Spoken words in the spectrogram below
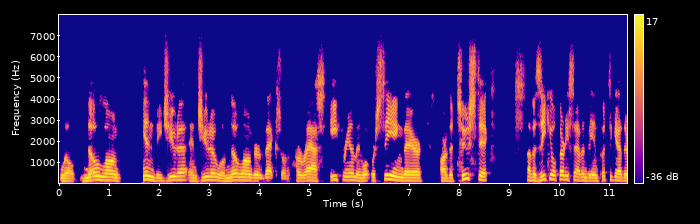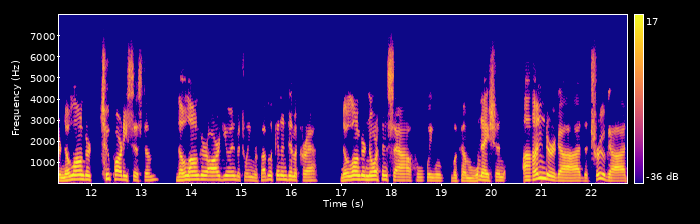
will no longer envy Judah, and Judah will no longer vex or harass Ephraim. And what we're seeing there are the two sticks of Ezekiel 37 being put together, no longer two party system, no longer arguing between Republican and Democrat, no longer North and South. We will become one nation under God, the true God,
